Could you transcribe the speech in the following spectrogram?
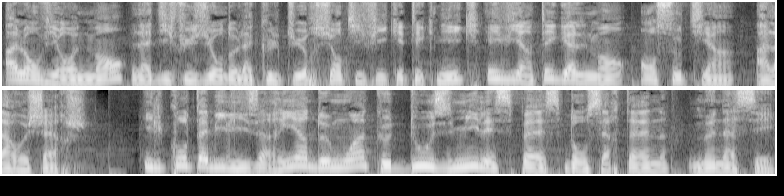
à l'environnement, la diffusion de la culture scientifique et technique et vient également en soutien à la recherche. Il comptabilise rien de moins que 12 000 espèces, dont certaines menacées.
